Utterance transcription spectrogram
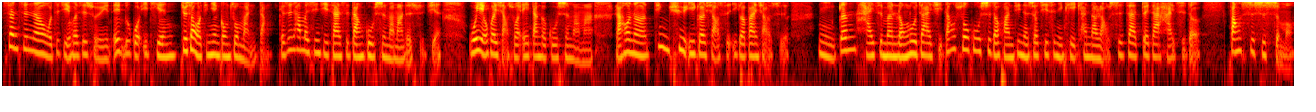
甚至呢，我自己会是属于，诶，如果一天，就算我今天工作满档，可是他们星期三是当故事妈妈的时间，我也会想说，诶，当个故事妈妈，然后呢，进去一个小时，一个半小时。你跟孩子们融入在一起，当说故事的环境的时候，其实你可以看到老师在对待孩子的方式是什么，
